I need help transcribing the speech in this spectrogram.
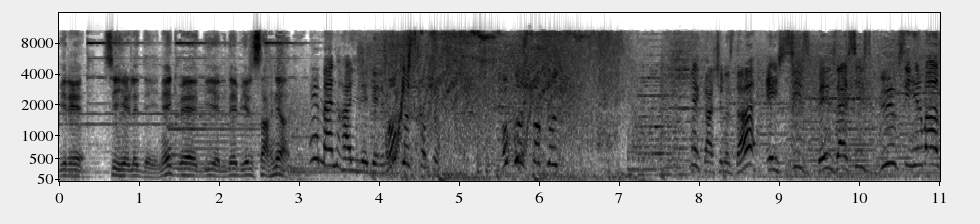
Biri sihirli değnek ve diğeri de bir sahne adı. Hemen hallederim. Hokus pokus. Hokus pokus. Ve karşınızda eşsiz, benzersiz, büyük sihirbaz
